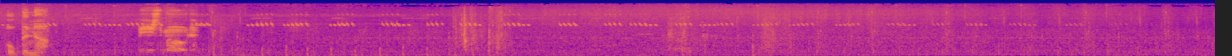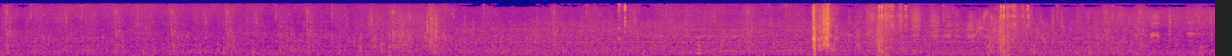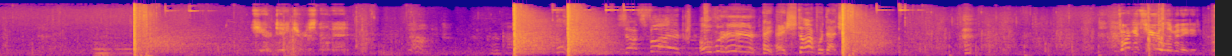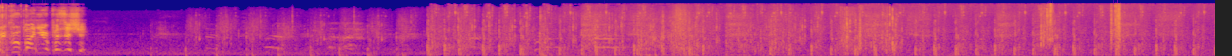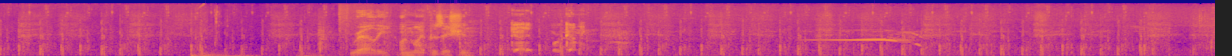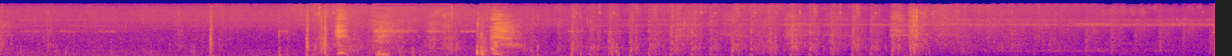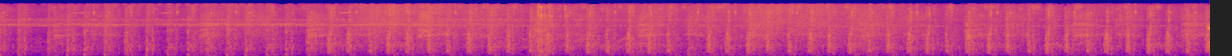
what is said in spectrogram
Open up. Beast mode. You're dangerous, Nomad. Shots fired! Over here! Hey, hey, stop with that shit! Targets here eliminated. Regroup on your position. Rally on my position. Got it. We're coming.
